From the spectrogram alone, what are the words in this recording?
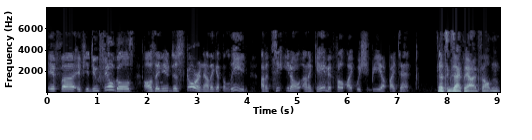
If uh, if you do field goals, all they need to score, and now they get the lead on a te- you know, on a game, it felt like we should be up by 10. That's exactly how it felt. And,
